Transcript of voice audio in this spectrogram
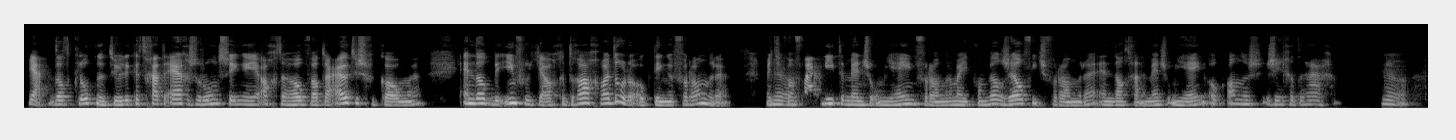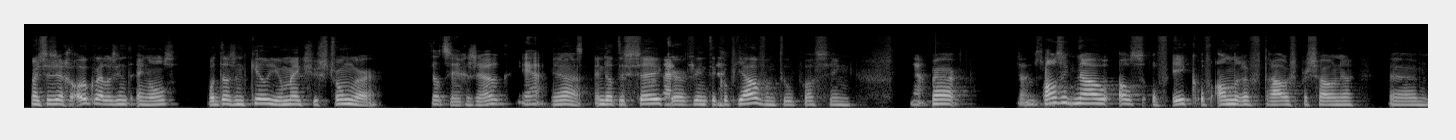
Ja, dat klopt natuurlijk. Het gaat ergens rondzingen in je achterhoofd wat eruit is gekomen. En dat beïnvloedt jouw gedrag, waardoor er ook dingen veranderen. Want je kan vaak niet de mensen om je heen veranderen, maar je kan wel zelf iets veranderen. En dan gaan de mensen om je heen ook anders zich gedragen. Ja, maar ze zeggen ook wel eens in het Engels, what doesn't kill you makes you stronger. Dat zeggen ze ook, ja. Ja, en dat is zeker, vind ik, op jou van toepassing. Ja. Maar als ik nou, als, of ik of andere vertrouwenspersonen, ehm,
